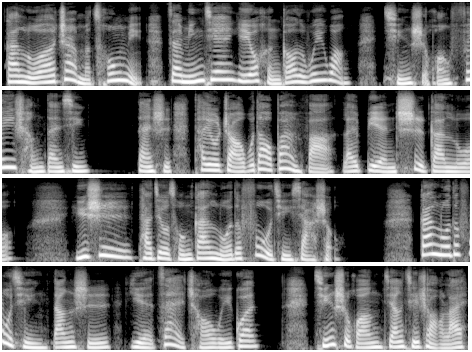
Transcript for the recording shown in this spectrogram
甘罗这么聪明，在民间也有很高的威望，秦始皇非常担心。但是他又找不到办法来贬斥甘罗，于是他就从甘罗的父亲下手。甘罗的父亲当时也在朝为官，秦始皇将其找来，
